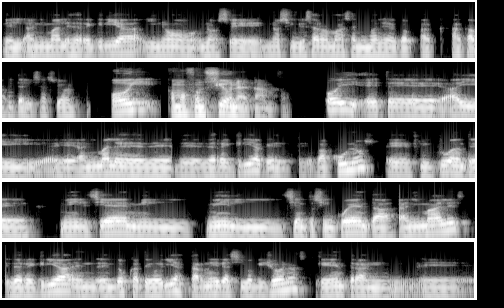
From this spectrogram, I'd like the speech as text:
el animales de recría y no, no, se, no se ingresaron más animales a capitalización. Hoy, ¿cómo funciona el campo? Hoy este, hay eh, animales de, recría, que, vacunos, eh, fluctúan entre 1100, 1150 animales de recría en, dos categorías, terneras y vaquillonas, que entran eh,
